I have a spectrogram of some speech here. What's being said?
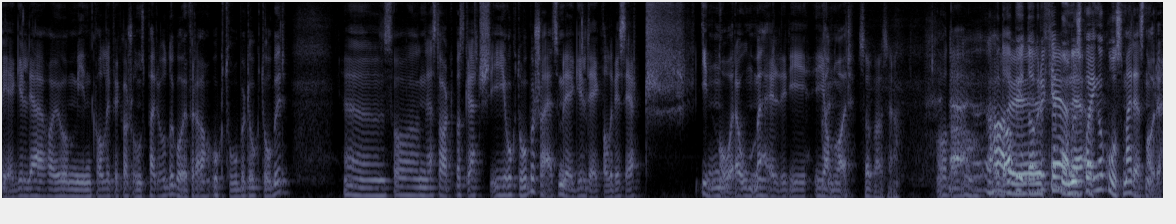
regel. Jeg har jo min kvalifikasjonsperiode går fra oktober til oktober. Så når jeg starter på scratch i oktober, så er jeg som regel rekvalifisert innen året er omme, eller i, i januar. Såpass, ja. Og da, Eh, og da, begynte jeg å ferie- bonuspoeng og kose meg resten av året.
